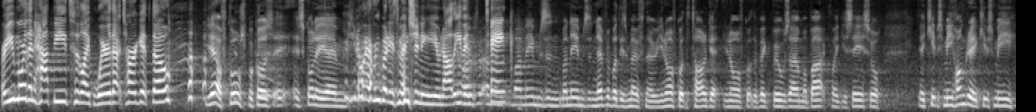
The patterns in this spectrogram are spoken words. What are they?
Are you more than happy to like wear that target though? yeah, of course, because it, has got to. Um, you know, everybody's mentioning you now, even I, I Tank. Mean, my name's in my name's in everybody's mouth now. You know, I've got the target. You know, I've got the big bullseye on my back, like you say. So it keeps me hungry. It keeps me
